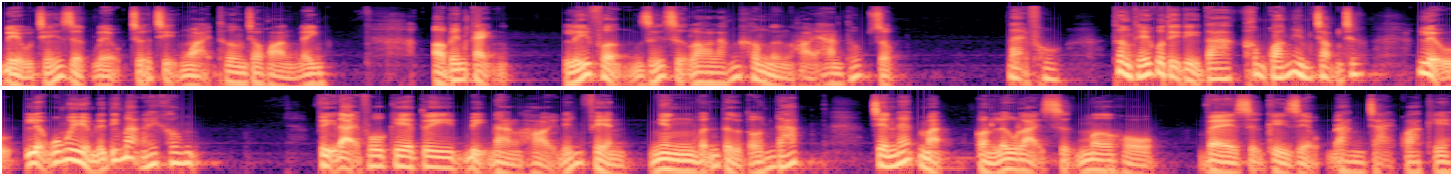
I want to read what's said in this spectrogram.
điều chế dược liệu chữa trị ngoại thương cho Hoàng Linh. Ở bên cạnh, Lý Phượng dưới sự lo lắng không ngừng hỏi han thúc giục. Đại phu, thương thế của tỷ tỷ ta không quá nghiêm trọng chứ? Liệu liệu có nguy hiểm đến tính mạng hay không? Vị đại phu kia tuy bị nàng hỏi đến phiền Nhưng vẫn từ tốn đáp Trên nét mặt còn lưu lại sự mơ hồ Về sự kỳ diệu đang trải qua kia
